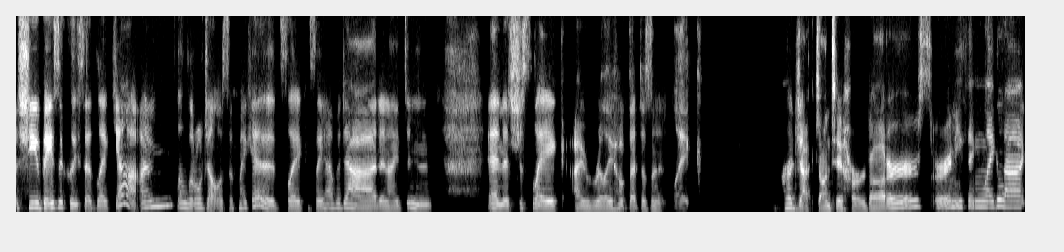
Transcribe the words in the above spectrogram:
she basically said, like, yeah, I'm a little jealous of my kids, like, because they have a dad and I didn't. And it's just like, I really hope that doesn't like project onto her daughters or anything like that.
